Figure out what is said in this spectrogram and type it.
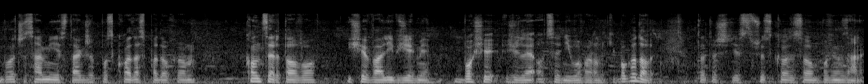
bo czasami jest tak, że poskłada spadochron koncertowo i się wali w ziemię, bo się źle oceniło warunki pogodowe. To też jest wszystko ze sobą powiązane.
